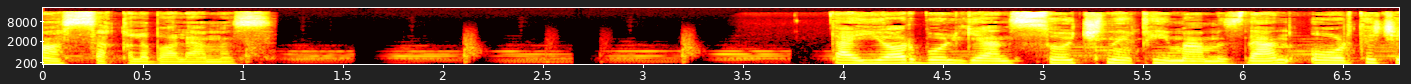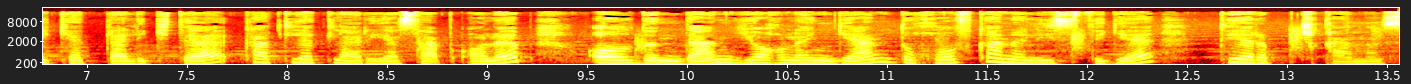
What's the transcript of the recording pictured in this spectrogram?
massa qilib olamiz. Tayyor bo'lgan sochniy qiymamizdan o'rtacha kattalikda kotletlar yasab olib oldindan yog'langan duxovkani listiga terib chiqamiz.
